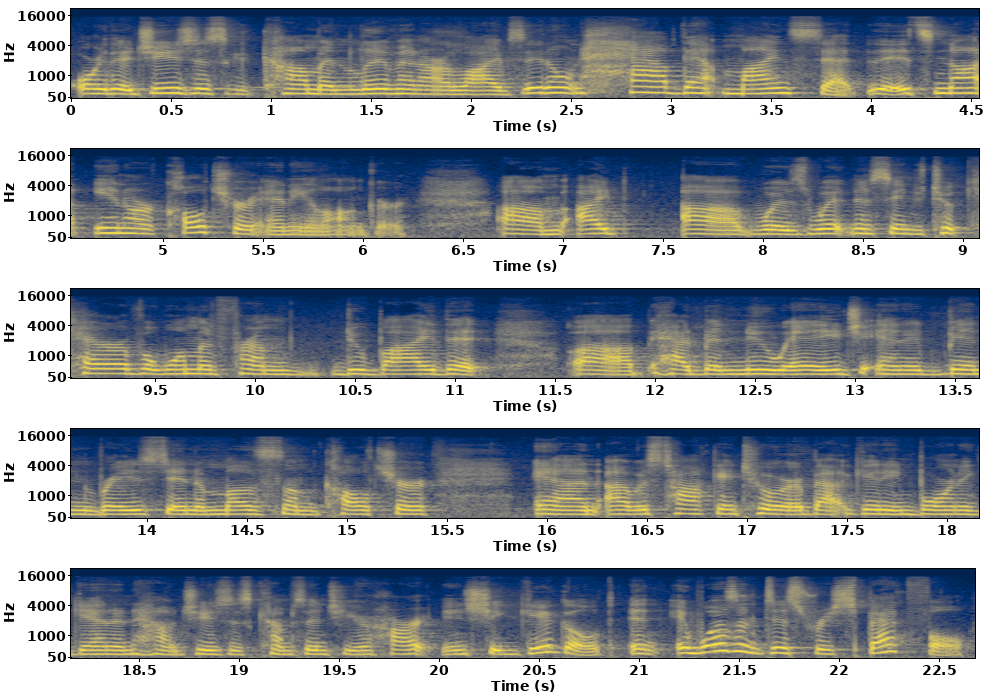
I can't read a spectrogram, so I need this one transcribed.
or that Jesus could come and live in our lives. They don't have that mindset. It's not in our culture any longer. Um, I uh, was witnessing, took care of a woman from Dubai that uh, had been New Age and had been raised in a Muslim culture. And I was talking to her about getting born again and how Jesus comes into your heart, and she giggled. And it wasn't disrespectful.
